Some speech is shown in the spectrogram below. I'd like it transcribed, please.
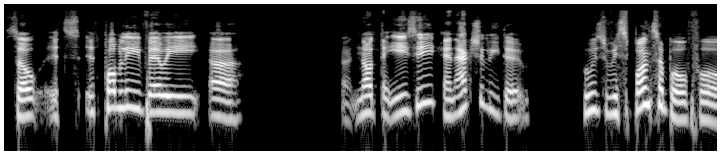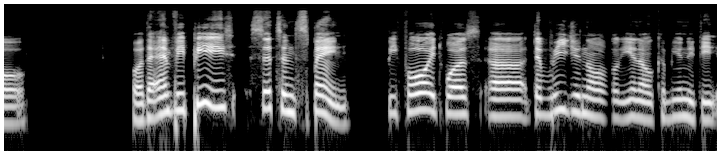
so it's it's probably very uh, not the easy and actually the who's responsible for for the mvp sits in spain before it was uh, the regional, you know, community,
